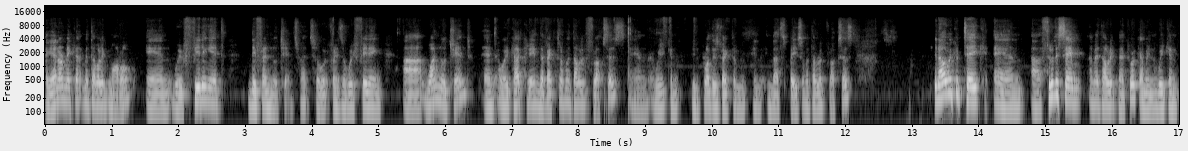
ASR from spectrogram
again, our metabolic model, and we're feeding it different nutrients, right? So for instance, we're feeding uh, one nutrient, and we're calculating the vector of metabolic fluxes, and we can plot this vector in, in that space of metabolic fluxes. And now we could take and uh, through the same metabolic network, I mean, we can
